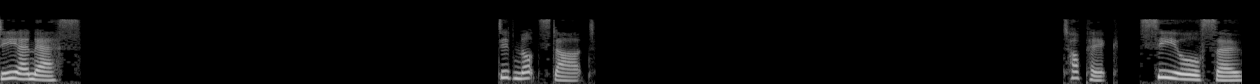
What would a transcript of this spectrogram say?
DNS Did not start. Topic. See also.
